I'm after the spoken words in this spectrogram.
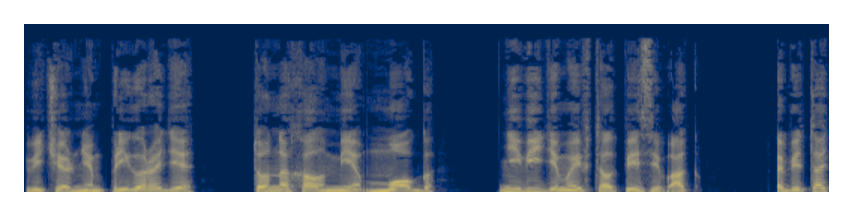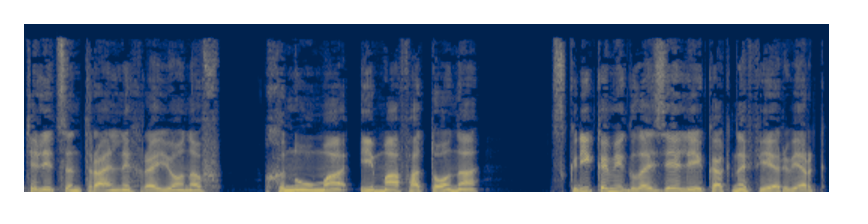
вечернем пригороде, то на холме Мог, невидимый в толпе зевак, обитатели центральных районов Хнума и Мафатона с криками глазели, как на фейерверк,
